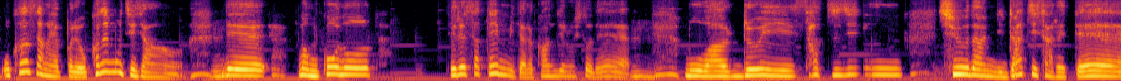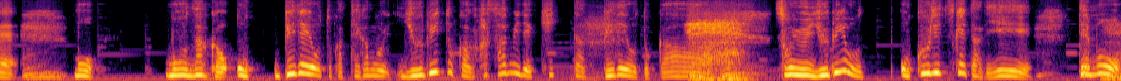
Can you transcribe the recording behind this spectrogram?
お母さんがやっぱりお金持ちじゃん。うん、で、まあ、向こうのテレサ・テンみたいな感じの人でう、ん。もう悪い殺人集団に拉致されて、もう、もうなんかお、ビデオとか手紙、指とかハサミで切ったビデオとか、そういう指を送りつけたり、でも、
